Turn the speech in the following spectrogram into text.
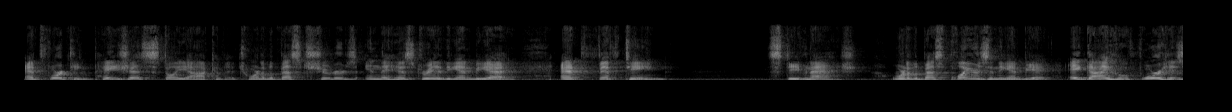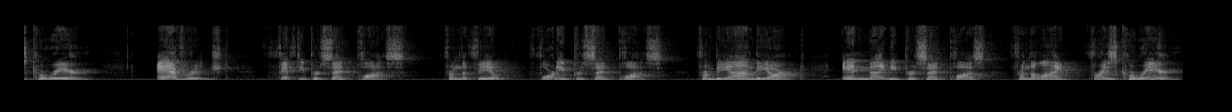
at 14, Peja Stojakovic, one of the best shooters in the history of the NBA. At 15, Steve Nash, one of the best players in the NBA, a guy who, for his career, averaged 50% plus from the field, 40% plus from beyond the arc, and 90% plus from the line for his career.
